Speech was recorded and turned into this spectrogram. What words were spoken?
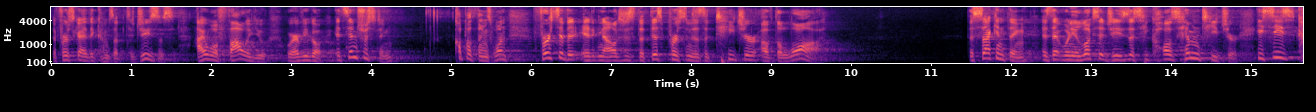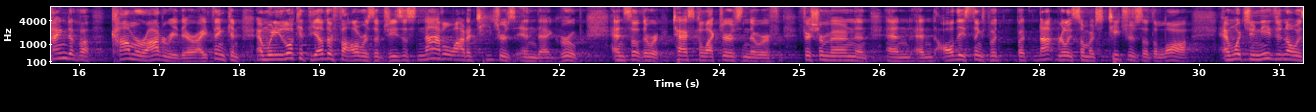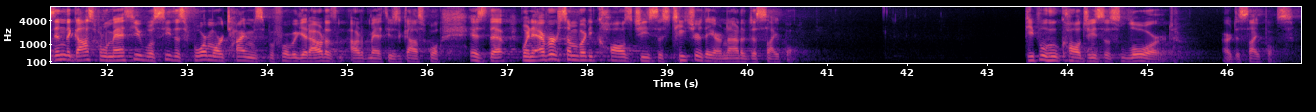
The first guy that comes up to Jesus, I will follow you wherever you go. It's interesting, a couple of things. One, first of it, it acknowledges that this person is a teacher of the law. The second thing is that when he looks at Jesus, he calls him teacher. He sees kind of a camaraderie there, I think. And, and when you look at the other followers of Jesus, not a lot of teachers in that group. And so there were tax collectors and there were fishermen and, and, and all these things, but, but not really so much teachers of the law. And what you need to know is in the Gospel of Matthew, we'll see this four more times before we get out of, out of Matthew's Gospel, is that whenever somebody calls Jesus teacher, they are not a disciple. People who call Jesus Lord are disciples.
